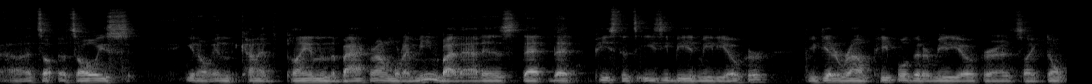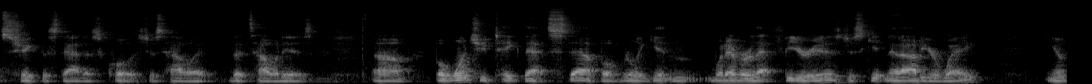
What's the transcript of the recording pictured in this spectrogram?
Uh, it's it's always you know in kind of playing in the background. What I mean by that is that that piece that's easy being mediocre. You get around people that are mediocre, and it's like don't shake the status quo. It's just how it that's how it is. Um, but once you take that step of really getting whatever that fear is, just getting it out of your way, you know,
